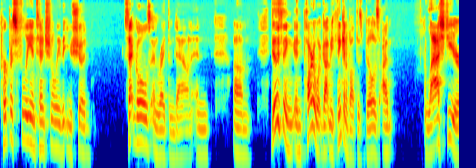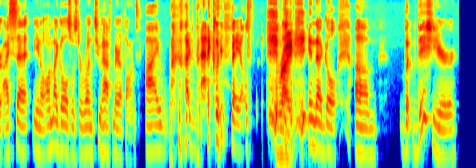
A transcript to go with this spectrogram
purposefully, intentionally, that you should set goals and write them down. And um, the other thing, and part of what got me thinking about this, Bill, is I last year I set, you know, on my goals was to run two half marathons. I I radically failed right in that goal. Um, but this year,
